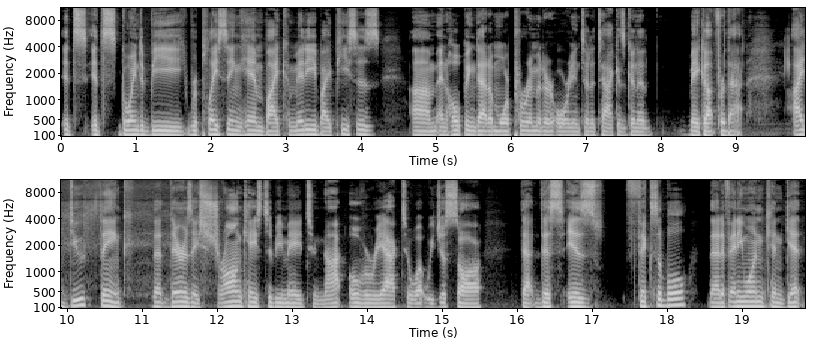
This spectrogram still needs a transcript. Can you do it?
it's it's going to be replacing him by committee, by pieces, um, and hoping that a more perimeter oriented attack is going to make up for that. I do think that there is a strong case to be made to not overreact to what we just saw, that this is fixable, that if anyone can get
